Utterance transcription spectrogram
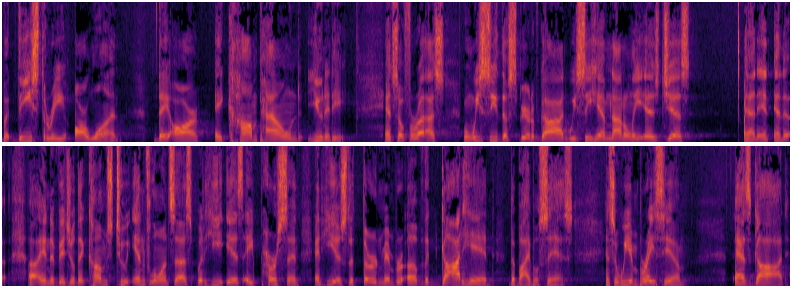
but these three are one. They are a compound unity. And so for us, when we see the Spirit of God, we see Him not only as just an, an uh, individual that comes to influence us, but he is a person, and he is the third member of the Godhead, the Bible says. And so we embrace him as God,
